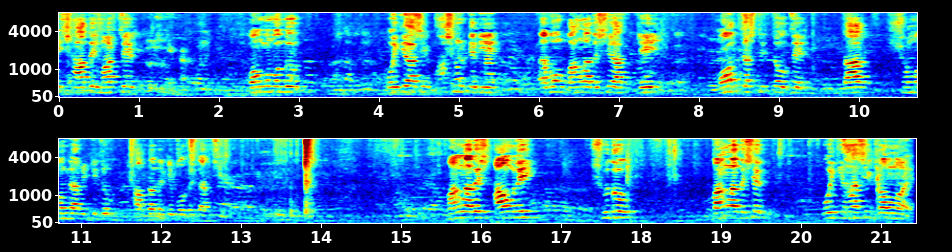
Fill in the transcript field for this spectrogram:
এই সাতই মার্চের বঙ্গবন্ধুর ঐতিহাসিক ভাষণকে নিয়ে এবং বাংলাদেশে যেই জাস্টিস চলছে, তার সম্বন্ধে আমি কিছু আপনাদেরকে বলতে চাচ্ছি। বাংলাদেশ আওয়ামী লীগ শুধু বাংলাদেশের ঐতিহাসিক দল নয়,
